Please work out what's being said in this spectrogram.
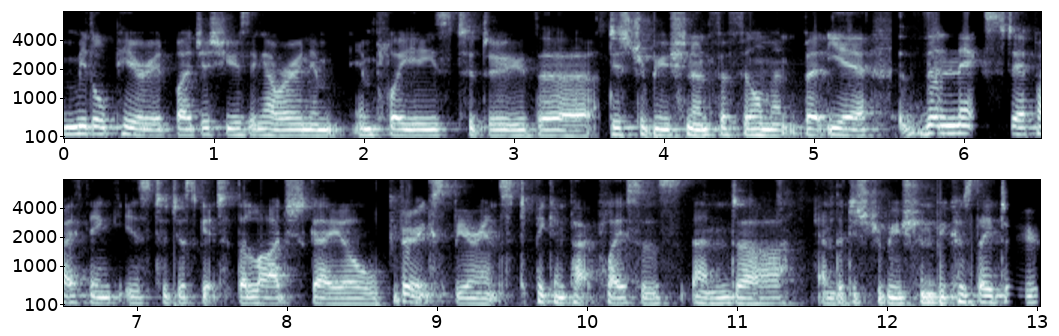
middle period by just using our own em- employees to do the distribution and fulfillment. But yeah, the next step I think is to just get to the large scale, very experienced pick and pack places and uh, and the distribution because they do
